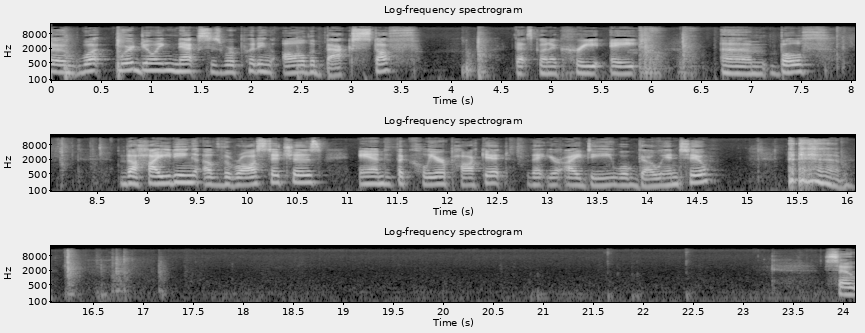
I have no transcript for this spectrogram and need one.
So what we're doing next is we're putting all the back stuff that's going to create um, both the hiding of the raw stitches and the clear pocket that your ID will go into. so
